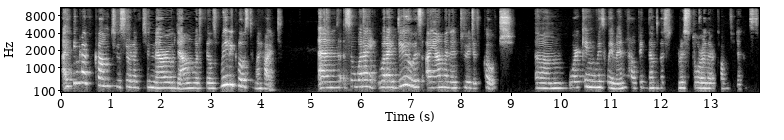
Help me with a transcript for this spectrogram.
I think I've come to sort of to narrow down what feels really close to my heart. And so what I what I do is I am an intuitive coach, um, working with women, helping them restore their confidence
